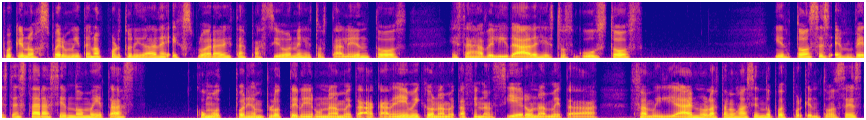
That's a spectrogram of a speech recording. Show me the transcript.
porque nos permite la oportunidad de explorar estas pasiones, estos talentos, estas habilidades, estos gustos. Y entonces, en vez de estar haciendo metas, como por ejemplo tener una meta académica, una meta financiera, una meta familiar, no la estamos haciendo pues porque entonces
